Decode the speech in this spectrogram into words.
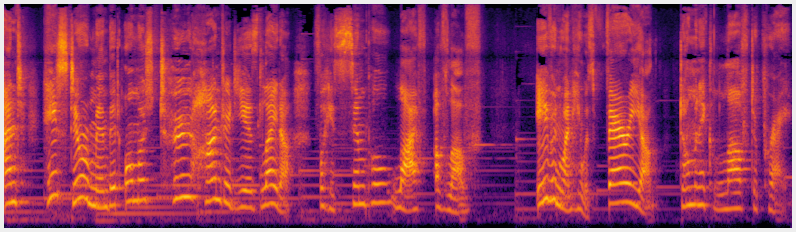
and he's still remembered almost 200 years later for his simple life of love. Even when he was very young, Dominic loved to pray,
